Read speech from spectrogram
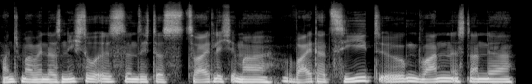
manchmal, wenn das nicht so ist, wenn sich das zeitlich immer weiter zieht, irgendwann ist dann der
